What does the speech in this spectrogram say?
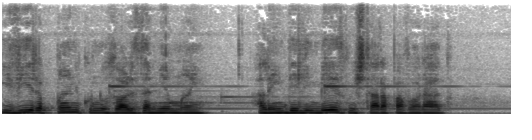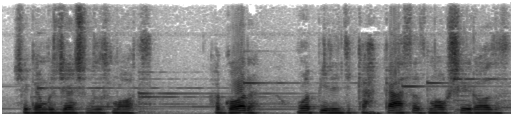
e vira pânico nos olhos da minha mãe, além dele mesmo estar apavorado. Chegamos diante dos mortos. Agora, uma pilha de carcaças mal cheirosas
